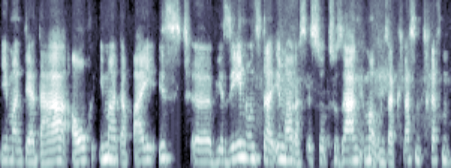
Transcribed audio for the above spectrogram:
jemand, der da auch immer dabei ist. Äh, wir sehen uns da immer. Das ist sozusagen immer unser Klassentreffen.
